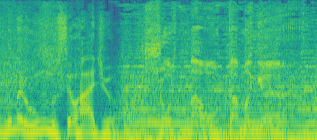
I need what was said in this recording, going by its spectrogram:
Número 1 um no seu rádio. Jornal da Manhã.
